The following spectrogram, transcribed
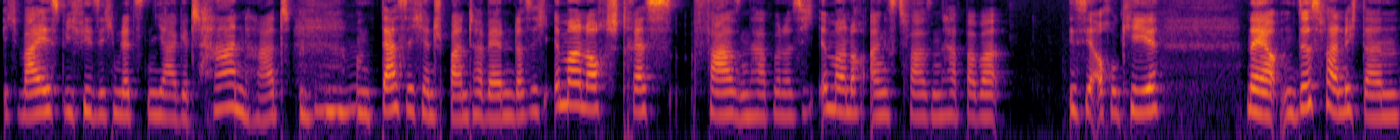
ich weiß, wie viel sich im letzten Jahr getan hat mhm. und dass ich entspannter werde und dass ich immer noch Stressphasen habe und dass ich immer noch Angstphasen habe, aber ist ja auch okay. Naja, und das fand ich dann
